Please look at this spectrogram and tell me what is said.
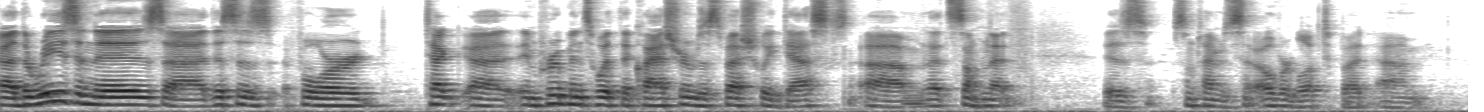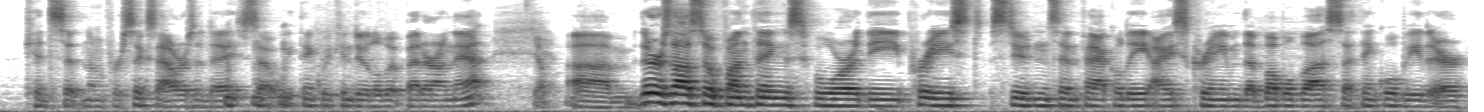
uh, the reason is uh, this is for tech uh, improvements with the classrooms, especially desks. Um, that's something that is sometimes overlooked, but um, kids sit in them for six hours a day. So we think we can do a little bit better on that. Yep. Um, there's also fun things for the priest, students, and faculty. Ice cream, the bubble bus, I think will be there.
